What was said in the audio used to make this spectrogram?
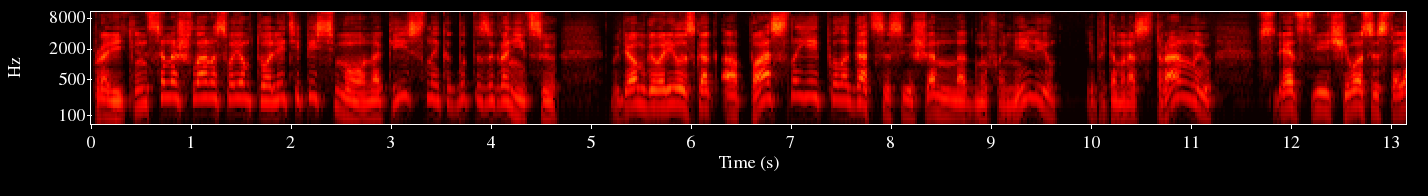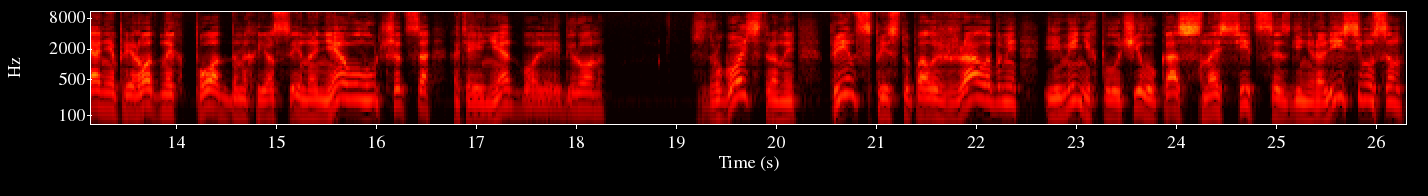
правительница нашла на своем туалете письмо, написанное как будто за границей. В нем говорилось, как опасно ей полагаться совершенно на одну фамилию, и притом иностранную, вследствие чего состояние природных подданных ее сына не улучшится, хотя и нет более Берона. С другой стороны, принц приступал с жалобами, и Миних получил указ сноситься с генералиссимусом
